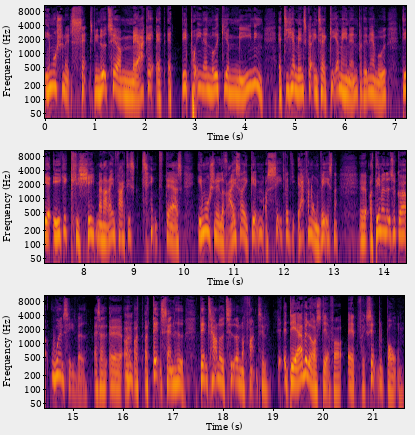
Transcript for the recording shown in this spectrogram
emotionelt sandt. Vi er nødt til at mærke, at, at det på en eller anden måde giver mening, at de her mennesker interagerer med hinanden på den her måde. Det er ikke kliché. Man har rent faktisk tænkt deres emotionelle rejser igennem og set, hvad de er for nogle væsener. Øh, og det er man nødt til at gøre uanset hvad. Altså, øh, og, mm. og, og den sandhed, den tager noget tid at nå frem til. Det er vel også derfor, at for eksempel Borgen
